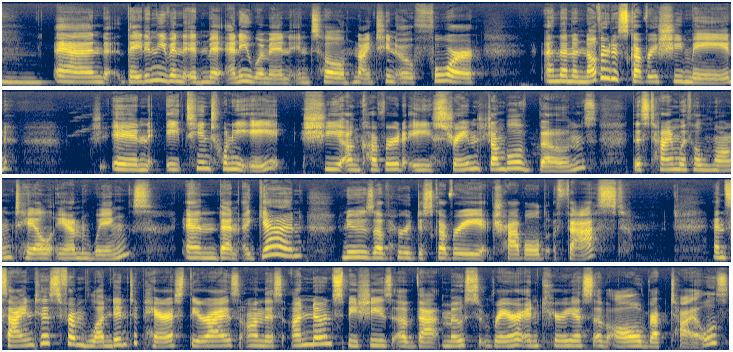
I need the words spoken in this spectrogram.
Mm. And they didn't even admit any women until 1904. And then another discovery she made in 1828, she uncovered a strange jumble of bones, this time with a long tail and wings. And then again, news of her discovery traveled fast and scientists from London to Paris theorized on this unknown species of that most rare and curious of all reptiles.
